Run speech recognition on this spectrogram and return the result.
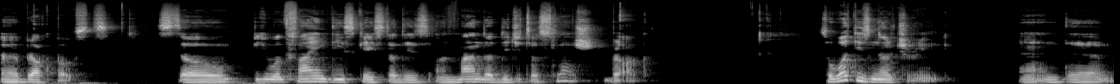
uh, blog posts. So you will find these case studies on man.digital slash blog. So what is nurturing and uh,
